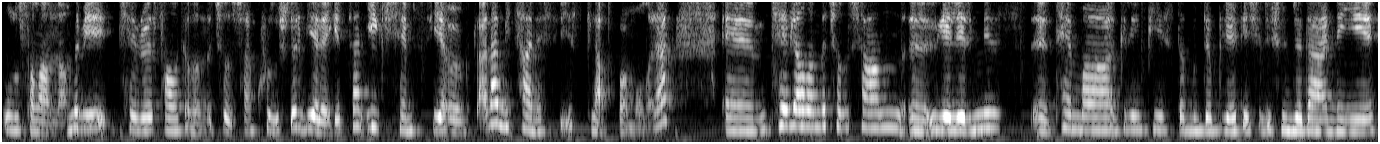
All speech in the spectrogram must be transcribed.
ulusal anlamda bir çevre ve sağlık alanında çalışan kuruluşları bir araya getiren ilk şemsiye örgütlerden bir tanesiyiz platform olarak. E, çevre alanında çalışan e, üyelerimiz e, TEMA, Greenpeace, WWF, Yeşil Düşünce Derneği,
